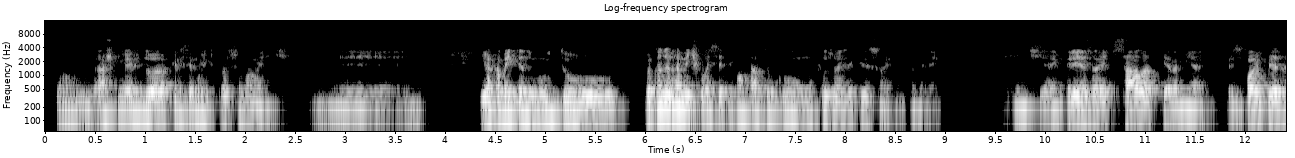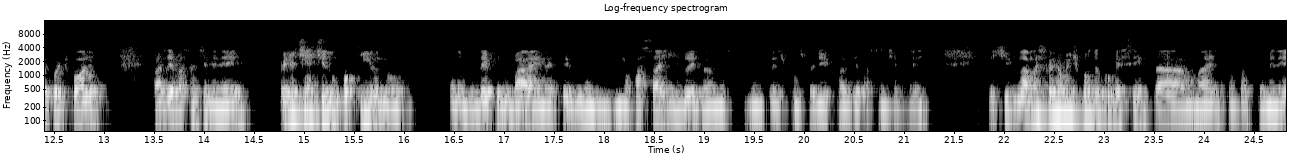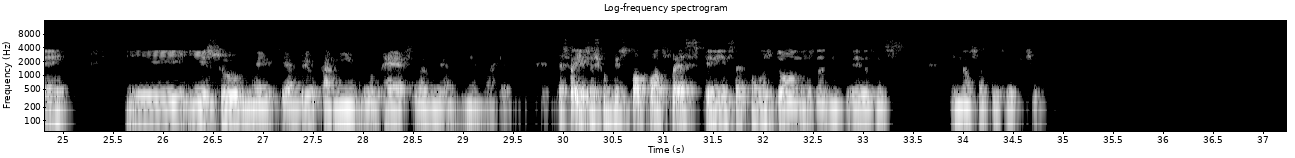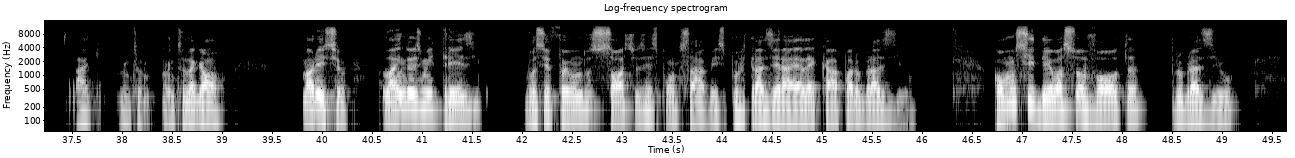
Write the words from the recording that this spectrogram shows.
Então, acho que me ajudou a crescer muito profissionalmente. É, e eu acabei tendo muito foi quando eu realmente comecei a ter contato com fusões e aquisições né, também. A, gente, a empresa, a Etsala, que era a minha principal empresa do portfólio, fazia bastante M&A. Eu já tinha tido um pouquinho no quando eu mudei para o Dubai, né, teve um, uma passagem de dois anos numa empresa de consultoria que fazia bastante M&A. Eu estive lá, mas foi realmente quando eu comecei a entrar mais em contato com M&A e isso meio que abriu o caminho para o resto da minha, minha carreira. Mas foi isso. Acho que o principal ponto foi essa experiência com os donos das empresas e não só com os executivos. Ah, muito, muito legal. Maurício, lá em 2013, você foi um dos sócios responsáveis por trazer a LK para o Brasil. Como se deu a sua volta para o Brasil?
